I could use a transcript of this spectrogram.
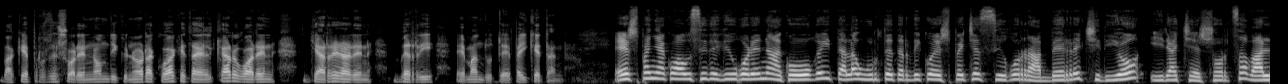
bake prozesuaren nondik norakoak eta elkargoaren jarreraren berri eman dute epaiketan. Espainiako auzitegi gorenak hogeita lau urte terdiko espetxe zigorra berretsi dio iratxe sortzabal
